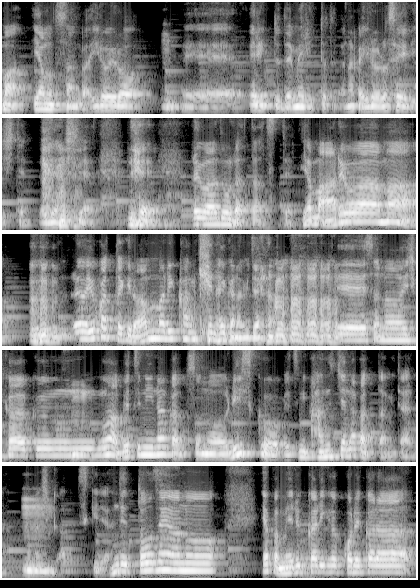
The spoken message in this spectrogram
まあ山本さんがいろいろうん、えー、メリットデメリットとかなんかいろいろ整理してして。であれはどうだったっつって。いやまああれはまあ あれは良かったけどあんまり関係ないかなみたいな。でその石川君は別になんかそのリスクを別に感じてなかったみたいな話が好きで、うん、で当然あのやっぱメルカリがこれから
